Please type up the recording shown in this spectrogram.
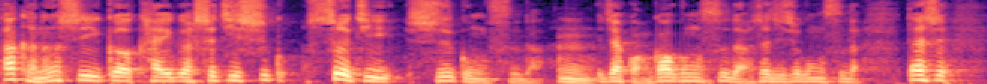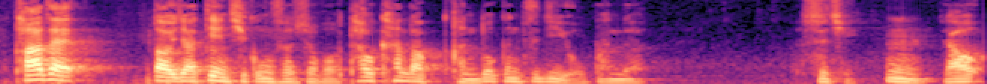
他可能是一个开一个设计师公设计师公司的，嗯，一家广告公司的设计师公司的，但是他在。到一家电器公司的时候，他会看到很多跟自己有关的事情，嗯，然后，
